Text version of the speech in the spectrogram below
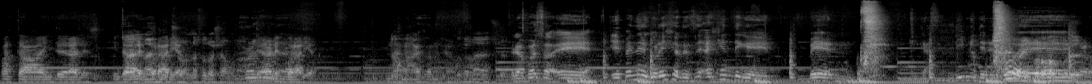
Hasta integrales. Ah, Integrales no por área. mucho, Nosotros llamamos. No, Integrales no, por no. área. No, no, eso no llegamos. Ah. Pero por eso, eh, depende del colegio, hay gente que ven que casi límite en el. Claro.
